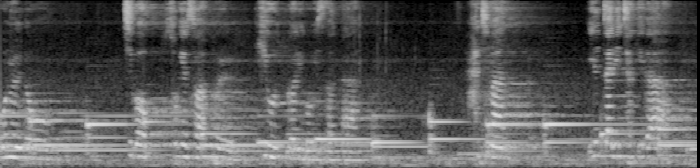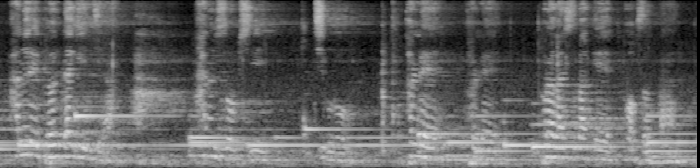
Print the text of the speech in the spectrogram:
오늘도 직업 소개서 앞을 기웃거리고 있었다. 하지만 일자리 찾기가 하늘의 별 따기인지라 하는 수 없이 집으로 털레 털레 돌아갈 수밖에 없었다.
